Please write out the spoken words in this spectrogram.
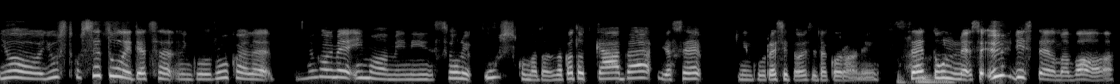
Joo, just kun se tuli, että niin rukoile joka oli meidän imaami, niin se oli uskomaton. Sä katsot kääbää ja se niin kuin resitoi sitä Korania. Se tunne, se yhdistelmä vaan.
